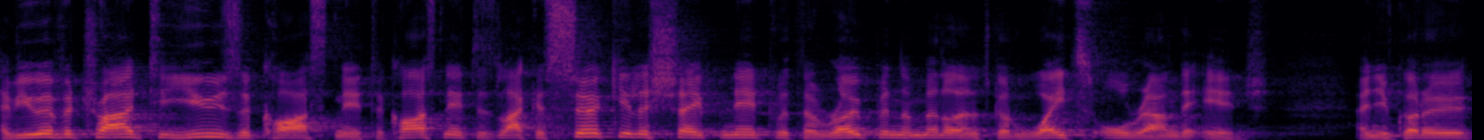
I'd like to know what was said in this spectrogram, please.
Have you ever tried to use a cast net? A cast net is like a circular shaped net with a rope in the middle, and it's got weights all around the edge. And you've got to,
